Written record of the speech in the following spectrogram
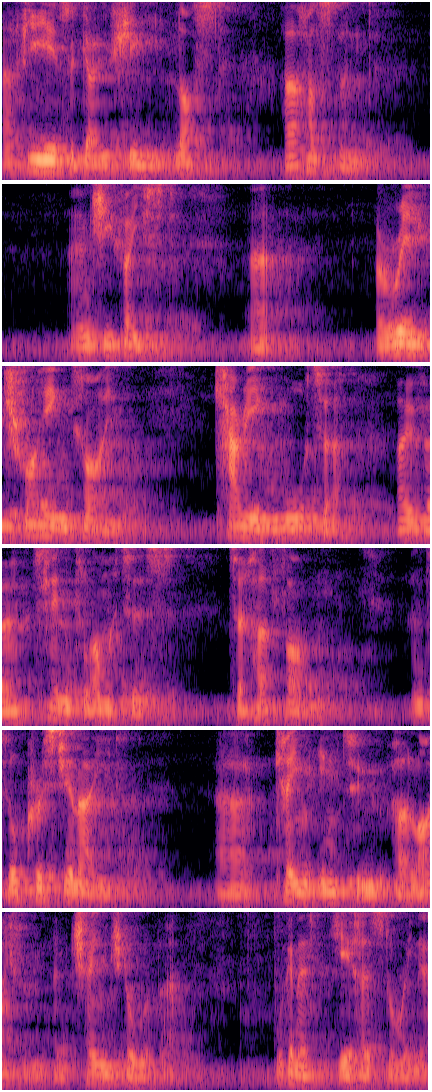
A few years ago, she lost her husband and she faced uh, a really trying time carrying water over 10 kilometres to her farm until Christian Aid uh, came into her life and, and changed all of that. We're going to hear her story now.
